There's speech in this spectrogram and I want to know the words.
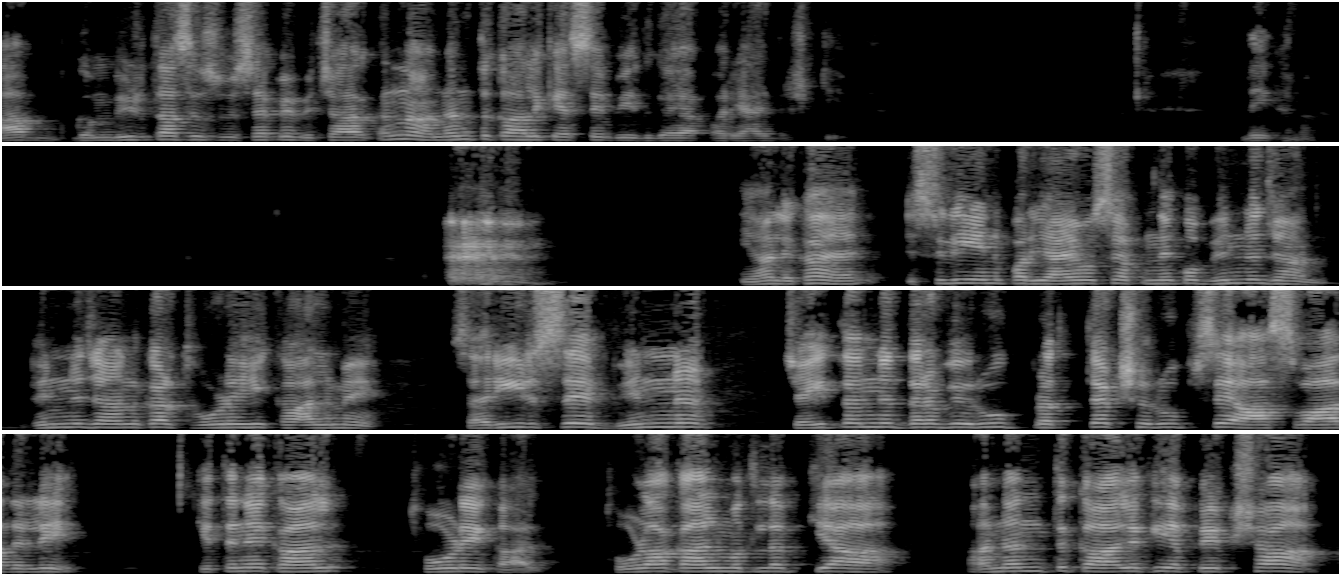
आप गंभीरता से उस विषय पे विचार करना, अनंत काल कैसे बीत गया पर्याय दृष्टि में? देखना। यहाँ लिखा है, इसलिए इन पर्यायों से अपने को भिन्न जान, भिन्न जानकर थोड़े ही काल में शरीर से भिन्न चैतन्य द्रव्य रूप प्रत्यक्ष रूप से आस्वाद ले। कितने काल? थोड़े काल। थोड़ा काल मतलब क्या? अनंत काल की अपेक्षा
